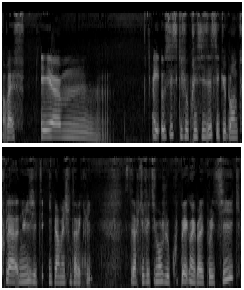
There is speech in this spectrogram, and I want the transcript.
bref. Et, euh, et aussi, ce qu'il faut préciser, c'est que pendant toute la nuit, j'étais hyper méchante avec lui. C'est-à-dire qu'effectivement, je le coupais quand il parlait de politique.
